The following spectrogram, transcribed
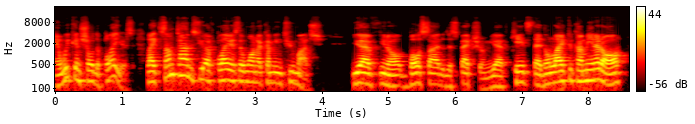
and we can show the players. Like sometimes you have players that want to come in too much. You have, you know, both sides of the spectrum. You have kids that don't like to come in at all,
